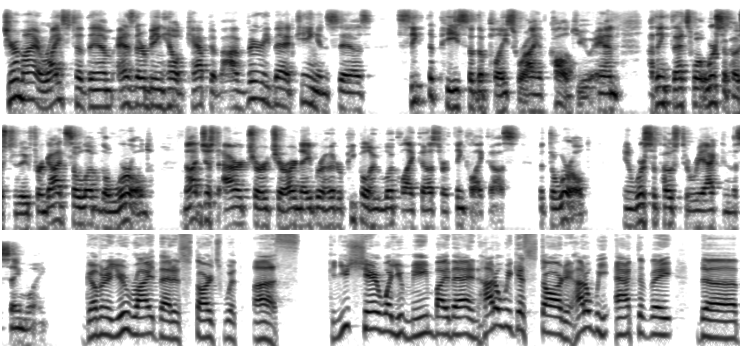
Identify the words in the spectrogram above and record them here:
Jeremiah writes to them as they're being held captive by a very bad king and says, Seek the peace of the place where I have called you. And I think that's what we're supposed to do. For God so loved the world, not just our church or our neighborhood or people who look like us or think like us, but the world. And we're supposed to react in the same way. Governor, you're right that it starts with us. Can you share what you mean by that? And how do we get started? How do we activate the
